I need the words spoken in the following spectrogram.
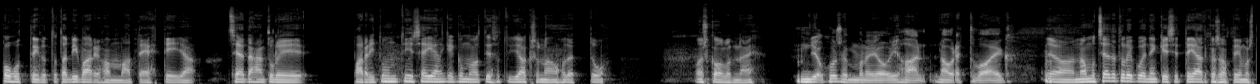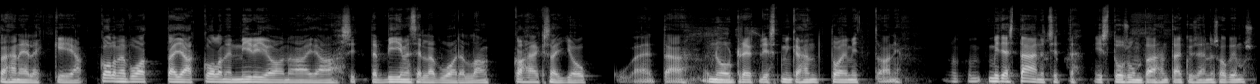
puhuttiin kun tuota divarihommaa tehtiin ja sieltähän tuli pari tuntia sen jälkeen, kun me oltiin saatu jakso nauhoitettua. Olisiko ollut näin? Joku semmoinen jo ihan naurettava aika. Joo, no mutta sieltä tuli kuitenkin sitten jatkosopimusta hänellekin ja kolme vuotta ja kolme miljoonaa ja sitten viimeisellä vuodella on kahdeksan joukkueen tämä no dread list, minkä hän toimittaa. Niin miten tämä nyt sitten istuu sun päähän tämä kyseinen sopimus?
